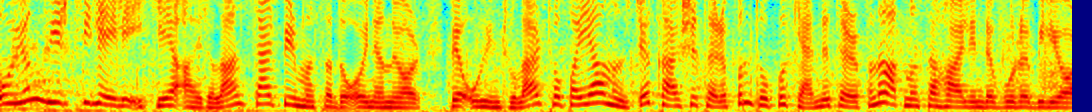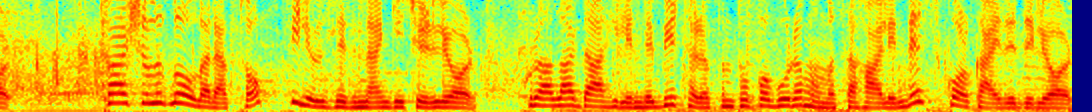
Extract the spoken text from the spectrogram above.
Oyun bir file ile ikiye ayrılan sert bir masada oynanıyor ve oyuncular topa yalnızca karşı tarafın topu kendi tarafına atması halinde vurabiliyor. Karşılıklı olarak top file üzerinden geçiriliyor. Kurallar dahilinde bir tarafın topa vuramaması halinde skor kaydediliyor.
